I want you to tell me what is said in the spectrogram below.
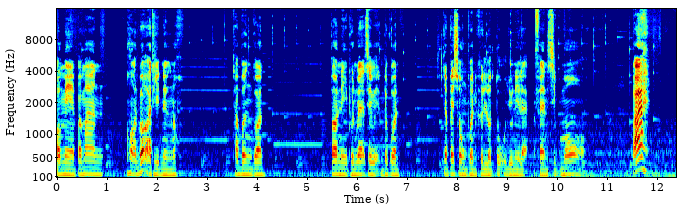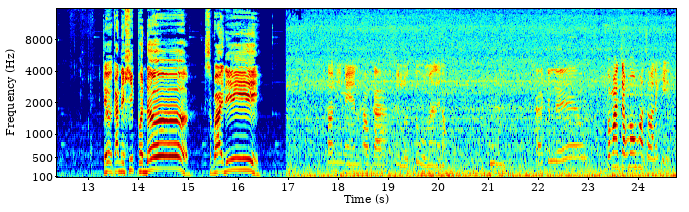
พ่อแม่ประมาณหอดบ่อาทิตย์หนึ่งเนาะถ้าเบิ่งก่อน ตอนนี้เพิ่นแวะเซเว่นทุกคน จะไปส่งเพิ่นขึ้นรถตู้อยู่นี่แหละ แฟนสิบโมไป เจอกันในคลิปเพิ่นเด้อสบายดี ตอนนี้แมนเขากาขึ้นรถตู้มาเลยเนาะขากันแล้ว ประมาณจักโมงฮอดสวรรค์เขต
